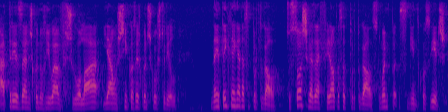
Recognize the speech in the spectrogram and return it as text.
Há três anos, quando o Rio Ave chegou lá, e há uns cinco ou seis quando chegou o Estoril. Nem tem que ganhar a Taça de Portugal. Tu só chegas à final da Taça de Portugal se no ano seguinte conseguires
